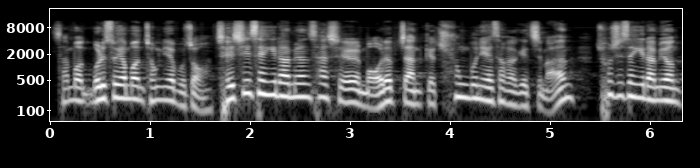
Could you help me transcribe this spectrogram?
자 한번 머릿속에 한번 정리해보죠. 재시생이라면 사실 뭐 어렵지 않게 충분히 해석하겠지만 초시생이라면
